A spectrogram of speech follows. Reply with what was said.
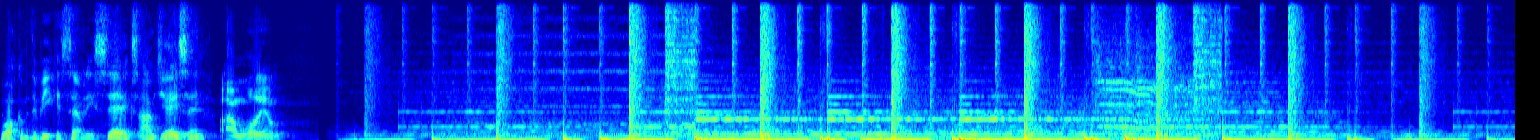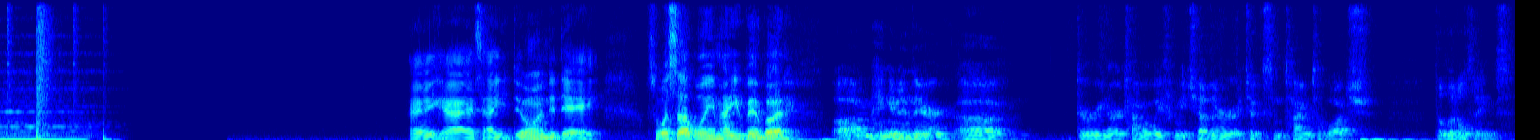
Welcome to Beacon 76. I'm Jason. I'm William. Hey guys, how you doing today? So what's up, William? How you been, bud? Uh, I'm hanging in there. Uh, during our time away from each other, I took some time to watch The Little Things.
